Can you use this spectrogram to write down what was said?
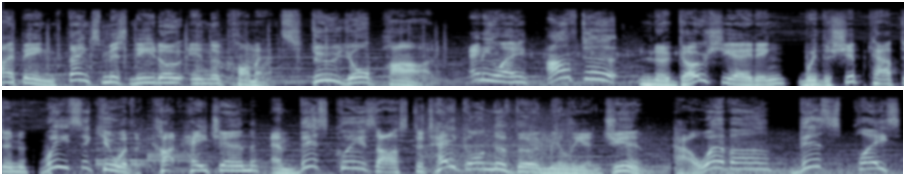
typing thanks Miss Nido in the comments. Do your part. Anyway, after negotiating with the ship captain, we secure the cut HM, and this clears us to take on the Vermilion Gym. However, this place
